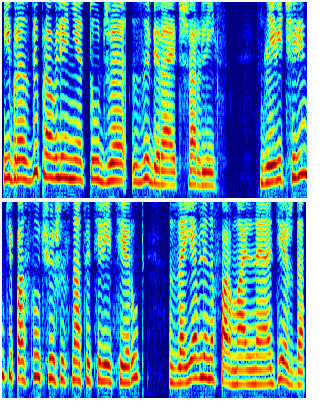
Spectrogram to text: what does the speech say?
и бразды правления тут же забирает Шарлиз. Для вечеринки по случаю шестнадцатилетия Рут заявлена формальная одежда,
